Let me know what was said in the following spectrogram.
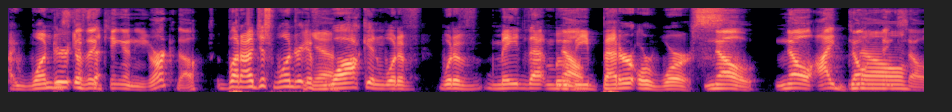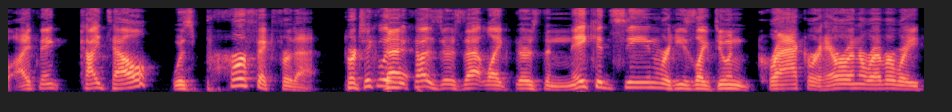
I wonder He's still if the that, king of New York, though. but I just wonder if Yeah. Walken would have would have made that movie better or worse. No, no, I don't No. think so. I think Keitel was perfect for that. Particularly That- because there's that like there's the naked scene where he's like doing crack or heroin or whatever where he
